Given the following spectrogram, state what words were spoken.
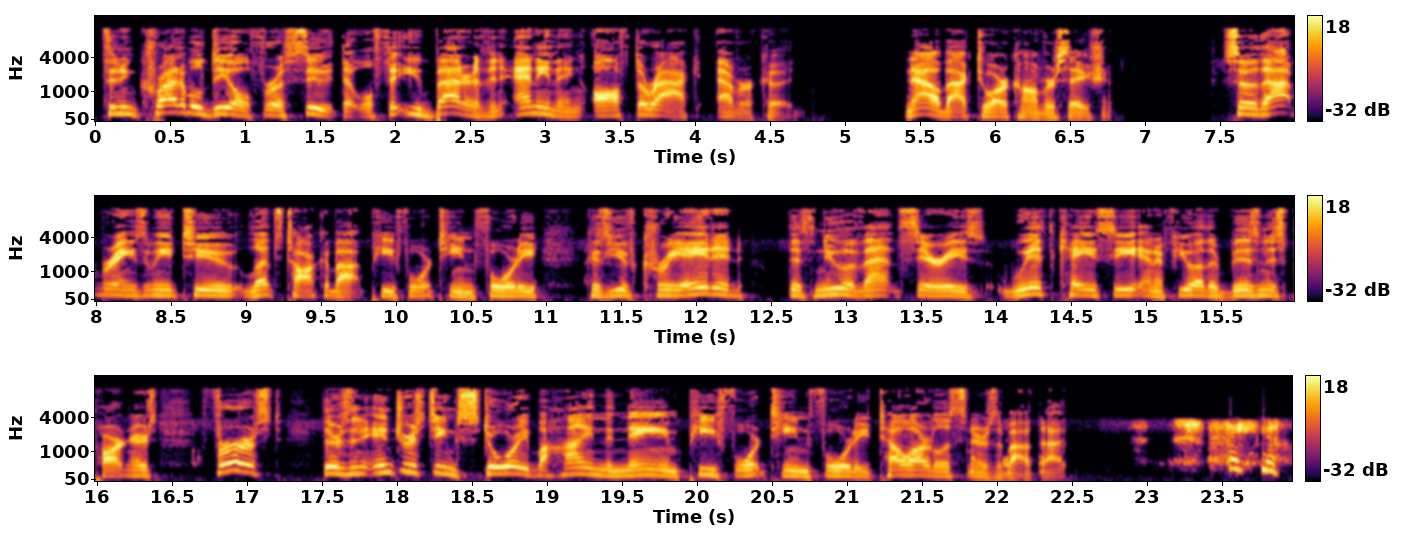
It's an incredible deal for a suit that will fit you better than anything off the rack ever could. Now back to our conversation. So that brings me to let's talk about P1440 because you've created this new event series with Casey and a few other business partners. First, there's an interesting story behind the name P1440. Tell our listeners about that. I know.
